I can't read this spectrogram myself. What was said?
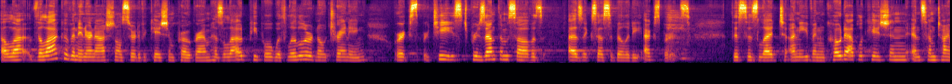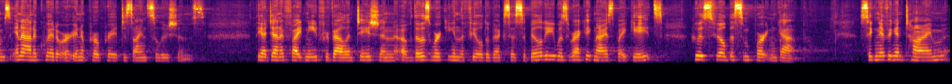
La the lack of an international certification program has allowed people with little or no training or expertise to present themselves as, as accessibility experts. This has led to uneven code application and sometimes inadequate or inappropriate design solutions. The identified need for validation of those working in the field of accessibility was recognized by GAATES, who has filled this important gap. Significant time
